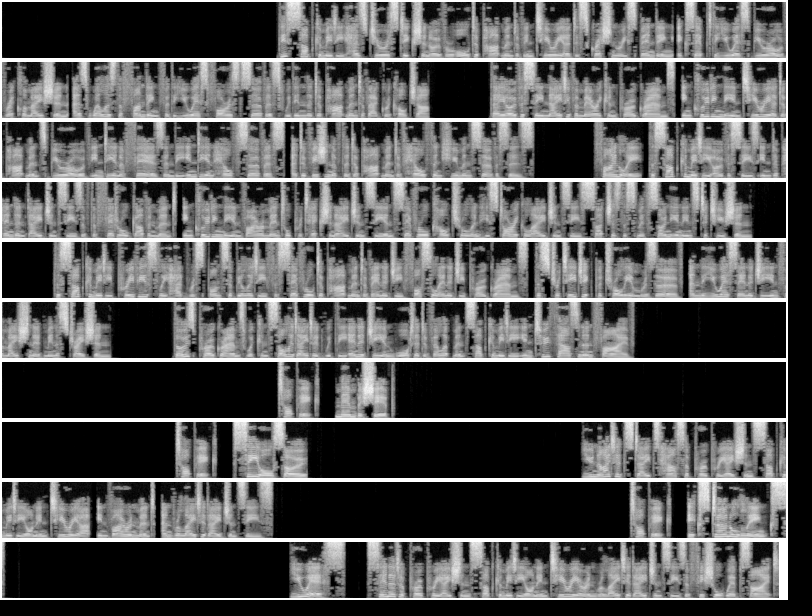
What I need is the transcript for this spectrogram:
This subcommittee has jurisdiction over all Department of Interior discretionary spending except the U.S. Bureau of Reclamation as well as the funding for the U.S. Forest Service within the Department of Agriculture. They oversee Native American programs, including the Interior Department's Bureau of Indian Affairs and the Indian Health Service, a division of the Department of Health and Human Services. Finally, the subcommittee oversees independent agencies of the federal government, including the Environmental Protection Agency and several cultural and historical agencies such as the Smithsonian Institution. The subcommittee previously had responsibility for several Department of Energy fossil energy programs, the Strategic Petroleum Reserve, and the U.S. Energy Information Administration. Those programs were consolidated with the Energy and Water Development Subcommittee in 2005. Topic: Membership. Topic: See also United States House Appropriations Subcommittee on Interior, Environment, and Related Agencies. External links. U.S. Senate Appropriations Subcommittee on Interior and Related Agencies official website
